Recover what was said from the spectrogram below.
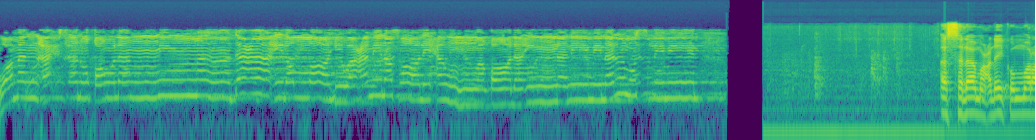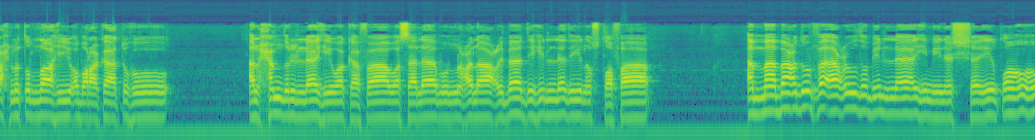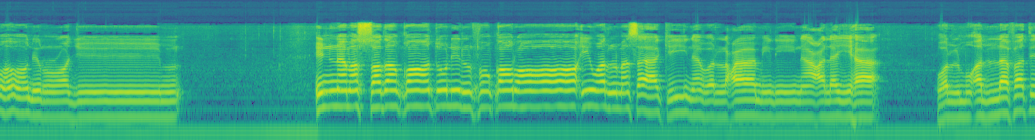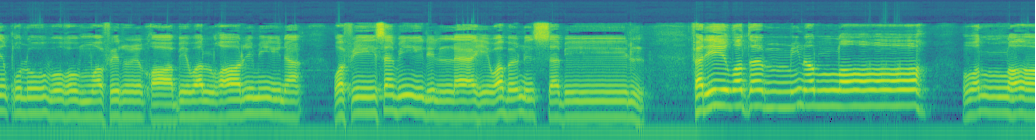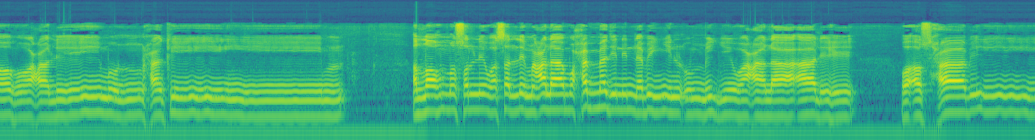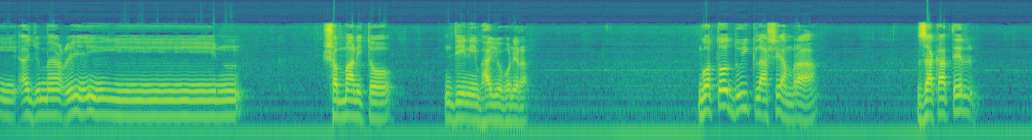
ومن أحسن قولا ممن دعا إلى الله وعمل صالحا وقال إنني من المسلمين. السلام عليكم ورحمة الله وبركاته. الحمد لله وكفى وسلام على عباده الذين اصطفى. أما بعد فأعوذ بالله من الشيطان الرجيم. إنما الصدقات للفقراء والمساكين والعاملين عليها والمؤلفة قلوبهم وفي الرقاب والغارمين وفي سبيل الله وابن السبيل فريضة من الله والله عليم حكيم اللهم صل وسلم على محمد النبي الأمي وعلى آله وأصحابه أجمعين সম্মানিত দিনী ভাই ও বোনেরা গত দুই ক্লাসে আমরা জাকাতের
